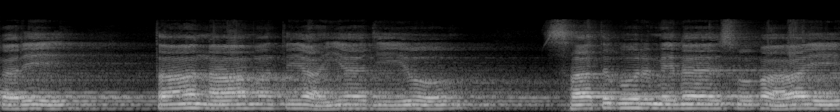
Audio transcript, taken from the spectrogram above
ਕਰੇ, ਤਾਂ ਨਾਮ ਧਿਆਈਐ ਜੀਉ, ਸਤਿਗੁਰ ਮਿਲੈ ਸੁਭਾਏ।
